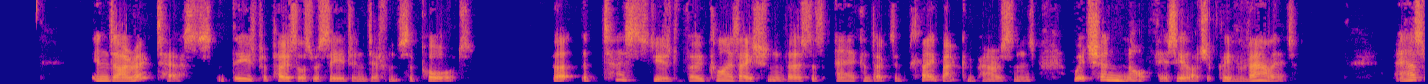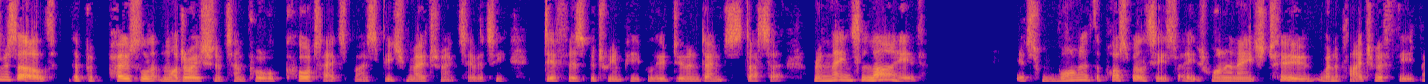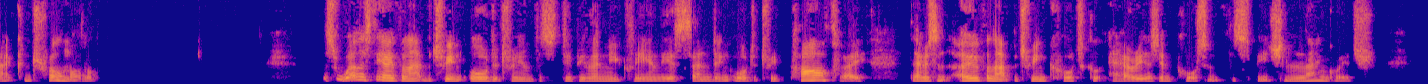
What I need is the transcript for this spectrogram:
In direct tests, these proposals received indifferent support, but the tests used vocalization versus air-conducted playback comparisons, which are not physiologically valid. As a result, the proposal that moderation of temporal cortex by speech motor activity differs between people who do and don't stutter remains live. It's one of the possibilities for H1 and H2 when applied to a feedback control model. As well as the overlap between auditory and vestibular nuclei in the ascending auditory pathway, there is an overlap between cortical areas important for speech and language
